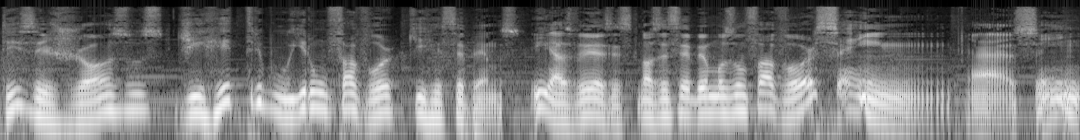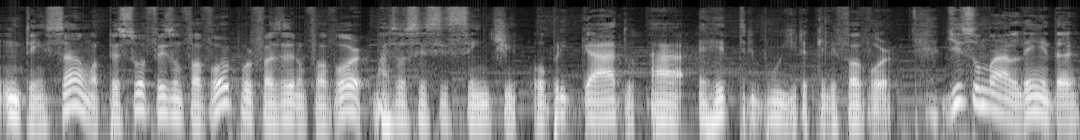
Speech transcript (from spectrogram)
desejosos de retribuir um favor que recebemos. E às vezes nós recebemos um favor sem, ah, sem intenção. A pessoa fez um favor por fazer um favor, mas você se sente obrigado a retribuir aquele favor. Diz uma lenda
